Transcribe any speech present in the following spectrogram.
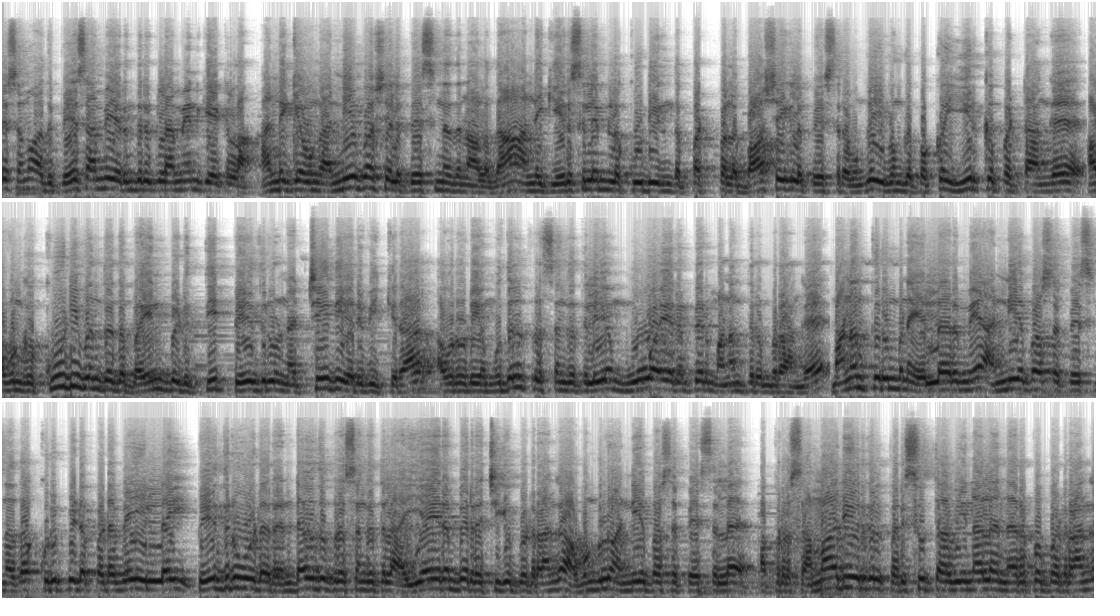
பேசணும்? அது பேசாம இருந்திருக்கலாமேன்னு கேட்கலாம் அன்னைக்கு அவங்க அந்நிய பாஷையில பேசினதுனாலதான் அன்னைக்கு எருசலேம்ல கூடி இருந்த பட்பல பாஷைகளை பேசுறவங்க இவங்க பக்கம் ஈர்க்கப்பட்டாங்க. அவங்க கூடி வந்ததை பயன்படுத்தி பேதுரு நற்செய்தி அறிவிக்கிறார். அவருடைய முதல் பிரசங்கத்திலேயே மூவாயிரம் பேர் மனம் திரும்புறாங்க. மனம் திரும்பின எல்லாருமே அந்நிய பாஷை பேசினதா குறிப்பிடப்படவே இல்லை. பேதுருவோட ரெண்டாவது பிரசங்கத்துல ஐயாயிரம் பேர் ரசிக்கப்படுறாங்க அவங்களும் அந்நிய பாஷை பேசல. அப்புறம் சமாரியர்கள் பரிசுத்தாவியினால நிரப்பப்படுறாங்க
